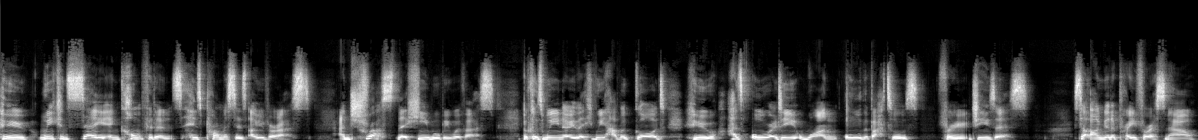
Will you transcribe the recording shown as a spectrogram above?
who we can say in confidence his promises over us and trust that he will be with us because we know that we have a God who has already won all the battles through Jesus. So I'm going to pray for us now.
